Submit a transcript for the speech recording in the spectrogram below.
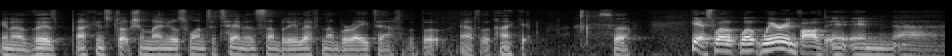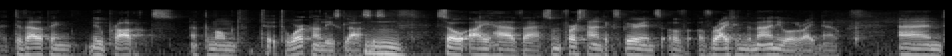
you know, there's back instruction manuals 1 to 10 and somebody left number 8 out of the book, out of the packet. So. Yes, well, well, we're involved in, in uh, developing new products at the moment to, to work on these glasses. Mm. So I have uh, some first-hand experience of, of writing the manual right now, and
